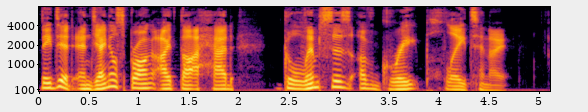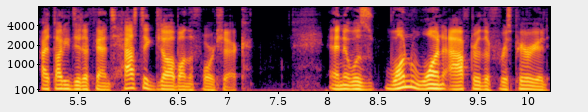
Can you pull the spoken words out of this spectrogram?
they did. And Daniel Sprong, I thought, had glimpses of great play tonight. I thought he did a fantastic job on the forecheck. And it was 1 1 after the first period.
